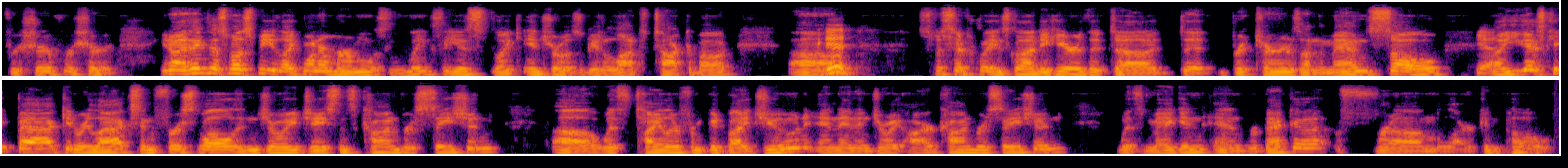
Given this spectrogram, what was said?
For sure, for sure. You know, I think this must be like one of our most lengthiest like intros. We had a lot to talk about. Um, we did. Specifically, it's glad to hear that uh, that Brit Turner's on the men. So, yeah. Uh, you guys kick back and relax, and first of all, enjoy Jason's conversation uh, with Tyler from Goodbye June, and then enjoy our conversation with Megan and Rebecca from Larkin Poe.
